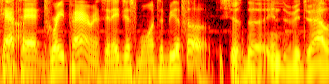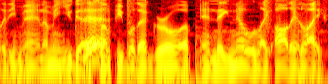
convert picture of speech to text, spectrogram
cats Nah. had great parents and they just wanted to be a thug It's just the individuality, man. I mean, you got Yeah. some people that grow up and they know like all their life.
